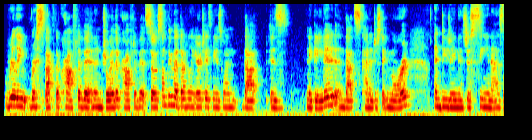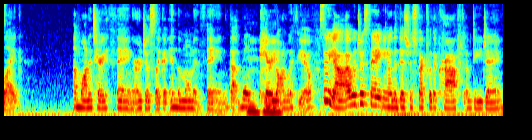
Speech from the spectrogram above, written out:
really respect the craft of it and enjoy the craft of it. So something that definitely irritates me is when that is negated and that's kind of just ignored and DJing is just seen as like a monetary thing or just like an in the moment thing that won't carry mm-hmm. on with you. So yeah, I would just say, you know, the disrespect for the craft of DJing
